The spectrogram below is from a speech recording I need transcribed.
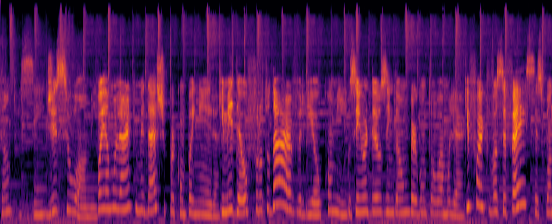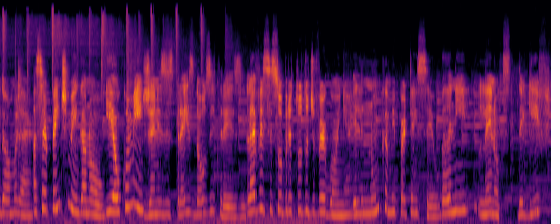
tanto assim. Disse o homem: Foi a mulher que me deste por companheira, que me deu o fruto da árvore, e eu comi. O Senhor Deus então perguntou à mulher: Que foi que você fez? Respondeu a mulher: A serpente me enganou, e eu comi. Gênesis 3, 12 e 13. Leve-se sobretudo de vergonha, ele nunca me pertenceu. Annie Lennox, The Gift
